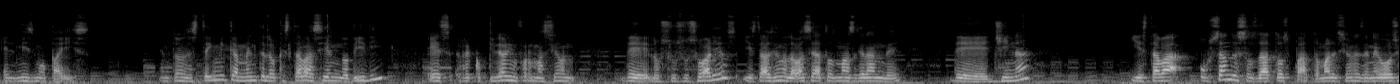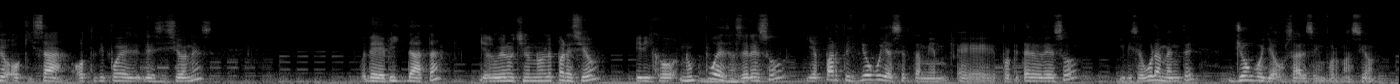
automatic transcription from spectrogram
el mismo país. Entonces, técnicamente lo que estaba haciendo Didi es recopilar información de los sus usuarios y estaba haciendo la base de datos más grande de China y estaba usando esos datos para tomar decisiones de negocio o quizá otro tipo de decisiones de Big Data y el gobierno chino no le pareció y dijo no puedes hacer eso y aparte yo voy a ser también eh, propietario de eso y seguramente yo voy a usar esa información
